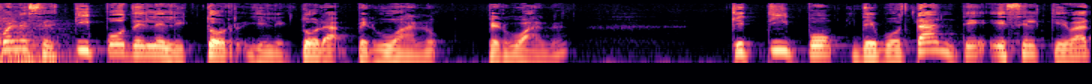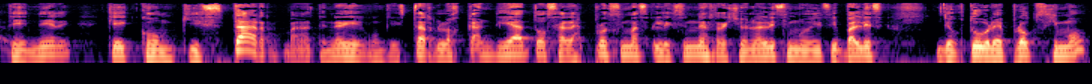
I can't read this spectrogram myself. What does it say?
cuál es el tipo del elector y electora peruano, peruana, qué tipo de votante es el que va a tener que conquistar, van a tener que conquistar los candidatos a las próximas elecciones regionales y municipales de octubre próximo.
